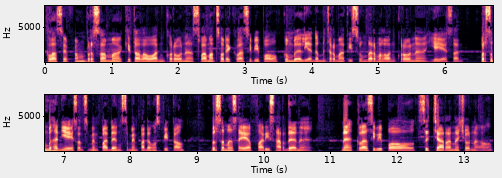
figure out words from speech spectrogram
kelas FM bersama kita lawan Corona. Selamat sore Classy People. Kembali Anda mencermati Sumber Melawan Corona, Yayasan Persembahan Yayasan Semen Padang, Semen Padang Hospital bersama saya Faris Hardana. Nah, Classy People secara nasional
